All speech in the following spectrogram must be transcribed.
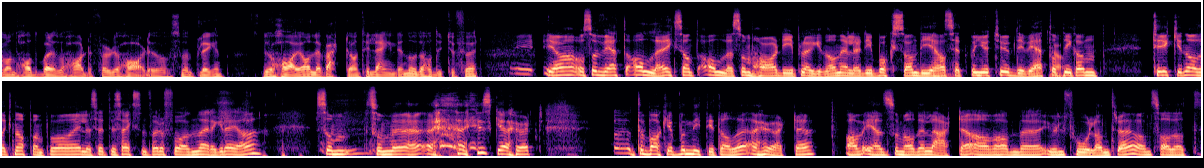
man hadde bare som har det før. Du har det jo som en plug-in. Du har jo alle verktøyene tilgjengelig nå, det hadde du ikke før. Ja, og så vet alle, ikke sant, alle som har de pluginene eller de boksene, de har sett på YouTube, de vet at Ja. de kan trykke inn alle knappene på L76-en for å få den der greia. Som, som eh, jeg husker jeg hørte eh, tilbake på 90-tallet. Jeg hørte av en som hadde lært det av han eh, Ulf Holand, tror jeg. Han sa det at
